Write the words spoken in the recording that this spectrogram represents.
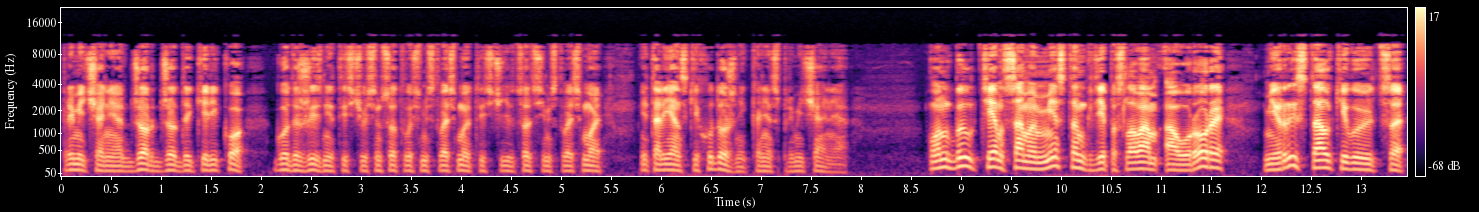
примечание Джорджо де Кирико, годы жизни 1888-1978, итальянский художник, конец примечания. Он был тем самым местом, где, по словам Ауроры, Миры сталкиваются,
